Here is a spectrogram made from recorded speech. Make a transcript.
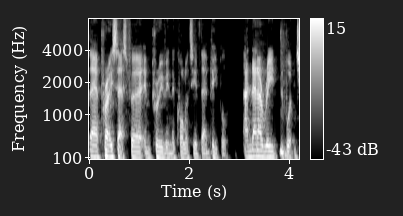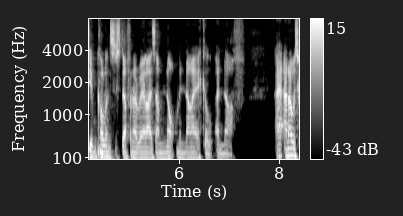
their process for improving the quality of their people. And then I read the, Jim Collins' stuff and I realize I'm not maniacal enough. And I was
